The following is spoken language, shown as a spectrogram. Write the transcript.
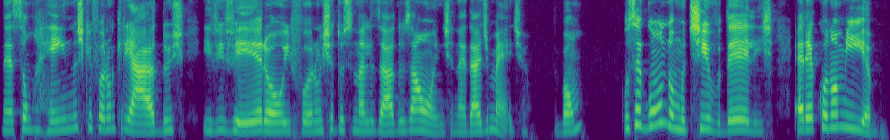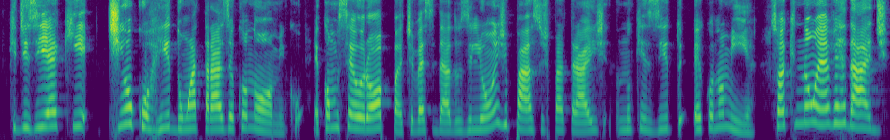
né? São reinos que foram criados e viveram e foram institucionalizados aonde? Na Idade Média, tá bom? O segundo motivo deles era a economia, que dizia que tinha ocorrido um atraso econômico. É como se a Europa tivesse dado zilhões de passos para trás no quesito economia. Só que não é verdade,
